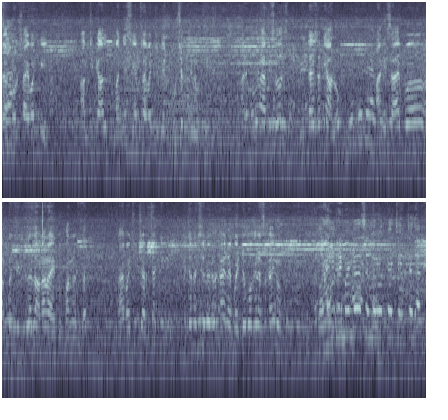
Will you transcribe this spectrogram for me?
राठोड साहेबांनी आमची काल मान्य सी एम साहेबांची भेट होऊ शकली नव्हती. आणि म्हणून आम्ही सहज भेटायसाठी आलो. आणि साहेब आता दिल्लीला जाणार आहे दुपारनंतर. साहेबांची चर्चा केली. त्याच्यापेक्षा वेगळं काय नाही. बैठक वगैरे असं काही नव्हतं. मंत्रिमंडळासंदर्भात काही चर्चा झाली?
